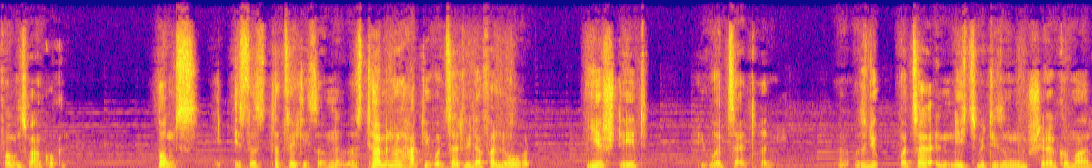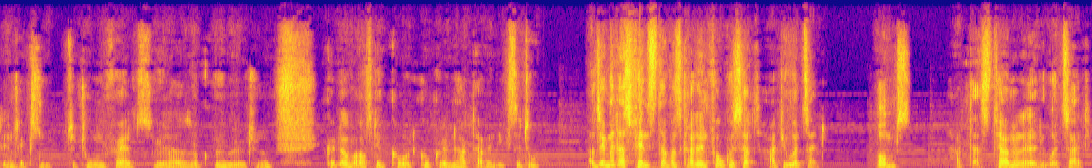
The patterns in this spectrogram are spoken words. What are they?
wir uns mal angucken. Bums, ist das tatsächlich so. Ne? Das Terminal hat die Uhrzeit wieder verloren. Hier steht die Uhrzeit drin. Also die Uhrzeit hat nichts mit diesem Shell Command Injection zu tun, falls ihr da so grübelt. Ne? Ihr könnt aber auf den Code gucken, hat damit nichts zu tun. Also immer das Fenster, was gerade den Fokus hat, hat die Uhrzeit. Bums, hat das Terminal die Uhrzeit.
